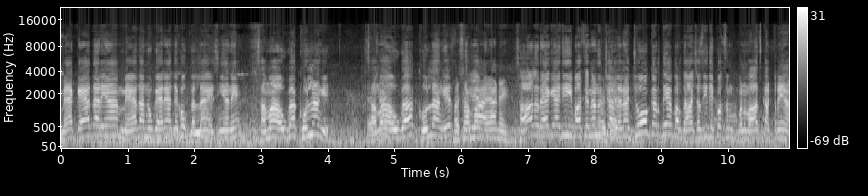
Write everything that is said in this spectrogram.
ਮੈਂ ਕਹਿ ਤਾਂ ਰਿਹਾ ਮੈਂ ਤੁਹਾਨੂੰ ਕਹਿ ਰਿਹਾ ਦੇਖੋ ਗੱਲਾਂ ਐਸੀਆਂ ਨੇ ਸਮਾਂ ਆਊਗਾ ਖੋਲਾਂਗੇ। ਸਮਾਂ ਆਊਗਾ ਖੋਲਾਂਗੇ। ਬਸ ਸਮਾਂ ਛੇ ਆਇਆ ਨਹੀਂ। ਸਾਲ ਰਹਿ ਗਿਆ ਜੀ ਬਸ ਇਹਨਾਂ ਨੂੰ ਅੱਛਾ। ਝੱਲਣਾ। ਜੋ ਕਰਦੇ ਆ ਬਰਦਾਸ਼ਤ ਅਸੀਂ ਦੇਖੋ ਸੰ- ਬਨਵਾਸ ਕੱਟ ਰਹੇ ਆ।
